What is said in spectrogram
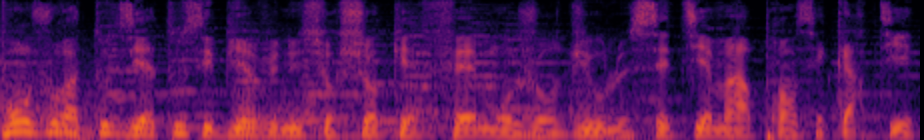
Bonjour à toutes et à tous et bienvenue sur Choc FM aujourd'hui où le 7e art prend ses quartiers.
